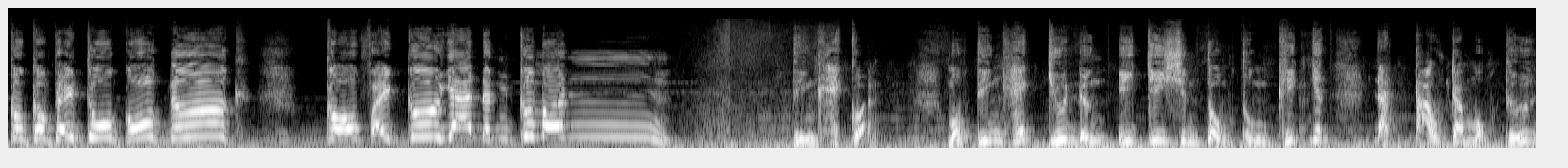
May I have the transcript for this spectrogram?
Con không thể thua cuộc được con phải cứu gia đình của mình Tiếng hét của anh. Một tiếng hét chứa đựng ý chí sinh tồn thuần khiết nhất Đã tạo ra một thứ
